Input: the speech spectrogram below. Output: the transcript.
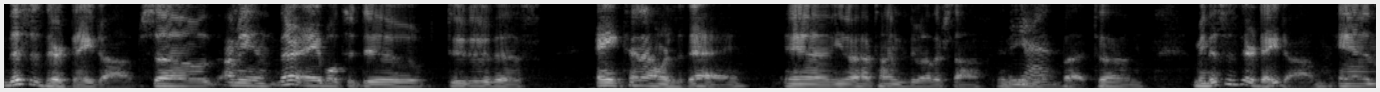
this is their day job. So, I mean, they're able to do, to do this eight, ten hours a day and, you know, have time to do other stuff in the Yeah. evening. But, um, I mean, this was their day job. And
